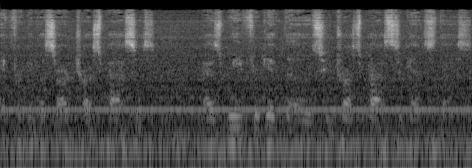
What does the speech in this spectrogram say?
and forgive us our trespasses, as we forgive those who trespass against us.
